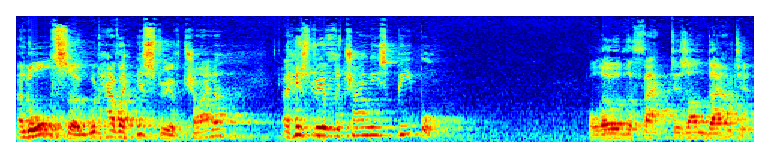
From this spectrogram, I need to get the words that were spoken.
and also would have a history of China, a history of the Chinese people. Although the fact is undoubted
